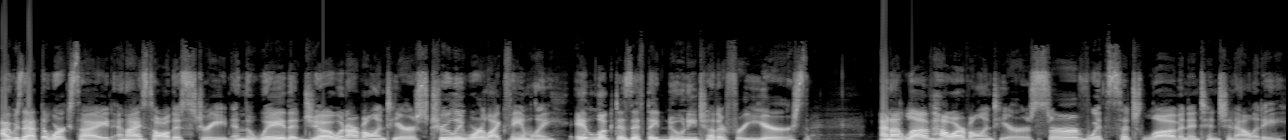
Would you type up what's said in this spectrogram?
I was at the work site and I saw this street and the way that Joe and our volunteers truly were like family. It looked as if they'd known each other for years. And I love how our volunteers serve with such love and intentionality.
